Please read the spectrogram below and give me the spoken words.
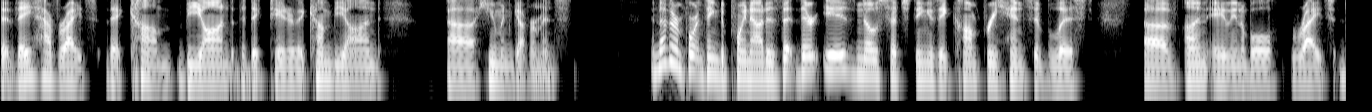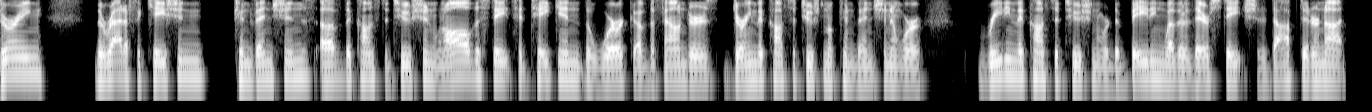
that they have rights that come beyond the dictator, that come beyond uh, human governments. Another important thing to point out is that there is no such thing as a comprehensive list of unalienable rights. During the ratification conventions of the Constitution, when all the states had taken the work of the founders during the Constitutional Convention and were reading the Constitution, were debating whether their state should adopt it or not,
